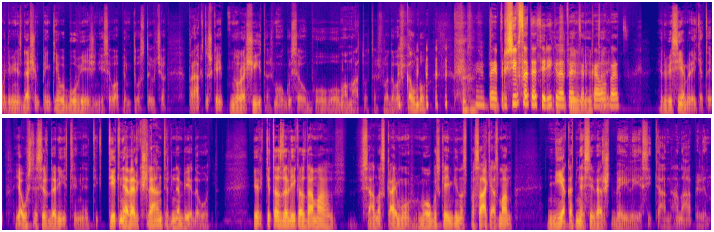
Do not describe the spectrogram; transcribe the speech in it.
o 95 jau buvo vėžiniais jau apimtus. Tai jau čia praktiškai nurašytas žmogus jau buvo, man matot, aš va dabar kalbu. taip, ir šypsotės, ir įkvepiat, ir kalbat. Ir visiems reikia taip jaustis ir daryti, ne, tik, tik neverkšlent ir nebėdavot. Ir kitas dalykas, dama, senas kaimų žmogus, kaimynas pasakęs man, niekad nesiveršt beilės į ten, Anapilin.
